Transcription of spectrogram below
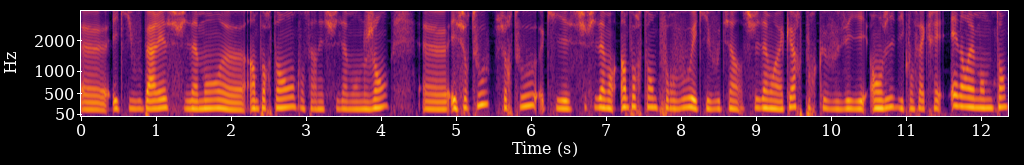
euh, et qui vous paraît suffisamment important, concerner suffisamment de gens et surtout, surtout qui est suffisamment important pour vous et qui vous tient suffisamment à cœur pour que vous ayez envie d'y consacrer énormément de temps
